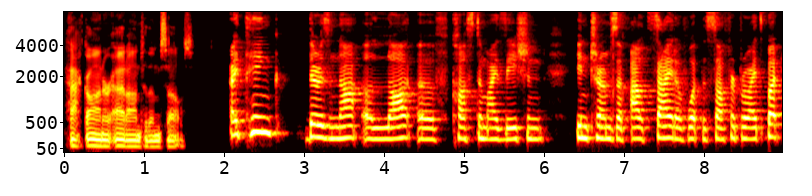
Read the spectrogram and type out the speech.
hack on or add on to themselves? I think there's not a lot of customization in terms of outside of what the software provides. But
